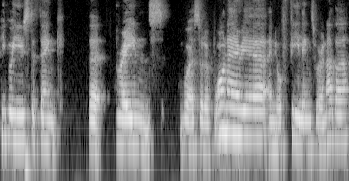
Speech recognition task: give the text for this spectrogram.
People used to think that brains were sort of one area and your feelings were another,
